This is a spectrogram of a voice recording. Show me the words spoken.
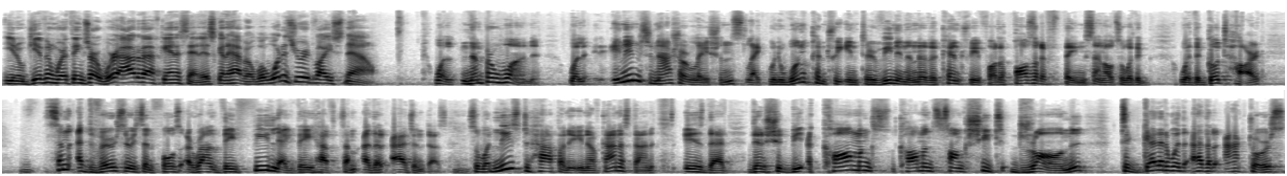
you know, given where things are? We're out of Afghanistan. It's going to happen. Well, what is your advice now? Well, number one, well, in international relations, like when one country intervenes in another country for the positive things and also with a, with a good heart, some adversaries and foes around, they feel like they have some other agendas. Hmm. So what needs to happen in Afghanistan is that there should be a common, common song sheet drawn together with other actors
